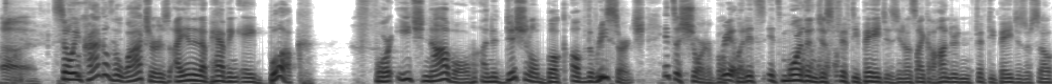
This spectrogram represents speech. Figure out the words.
Uh, So in Chronicles of the Watchers, I ended up having a book for each novel, an additional book of the research. It's a shorter book, Really? but it's it's more than just 50 pages. You know, it's like 150 pages or so.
